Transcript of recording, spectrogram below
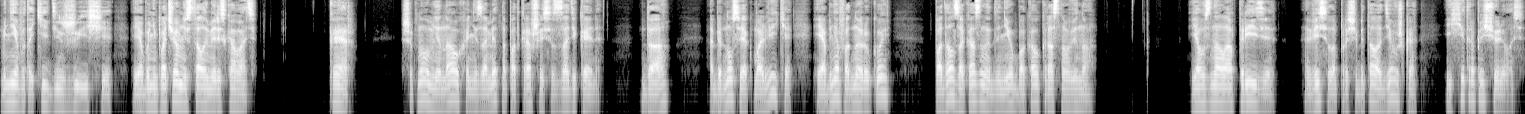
Мне бы такие деньжищи, я бы ни почем не стал ими рисковать. Кэр, шепнула мне на ухо незаметно подкравшаяся сзади Келли. Да, обернулся я к Мальвике и, обняв одной рукой, подал заказанный для нее бокал красного вина. «Я узнала о призе», — весело прощебетала девушка и хитро прищурилась.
